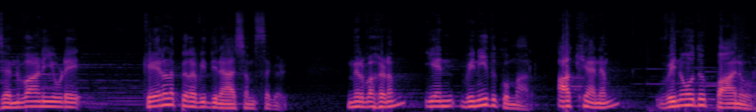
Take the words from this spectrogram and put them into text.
ജൻവാണിയുടെ കേരളപ്പിറവി ദിനാശംസകൾ. നിർവഹണം എൻ വിനീത് കുമാർ ആഖ്യാനം വിനോദ് പാനൂർ.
